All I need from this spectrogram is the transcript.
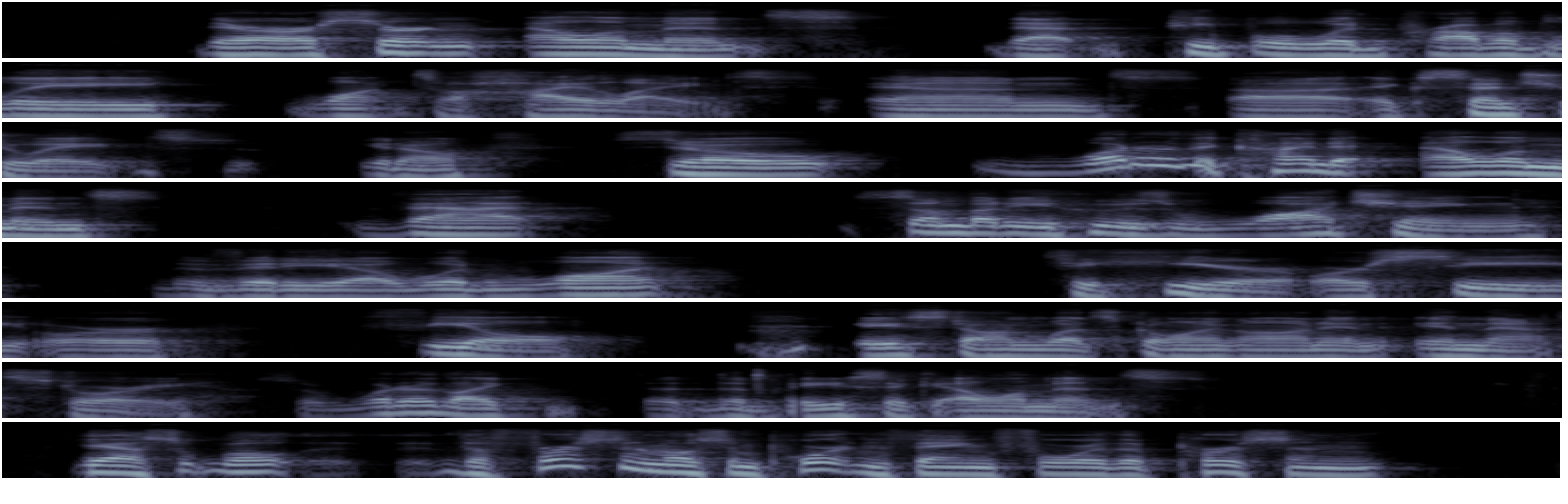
there are certain elements that people would probably want to highlight and uh, accentuate you know so what are the kind of elements that somebody who's watching the video would want to hear or see or feel based on what's going on in in that story. So what are like the, the basic elements? Yes well the first and most important thing for the person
